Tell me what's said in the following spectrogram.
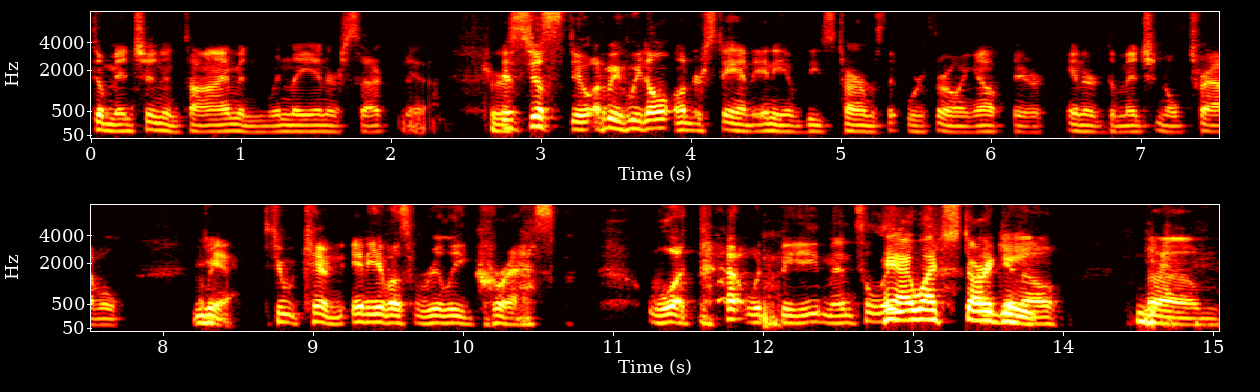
dimension and time and when they intersect Yeah, true. it's just still i mean we don't understand any of these terms that we're throwing out there interdimensional travel I mean, Yeah. do, can any of us really grasp what that would be mentally Hey, I watched Like, you Stargate. Know, um,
